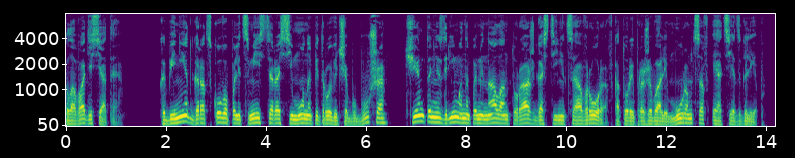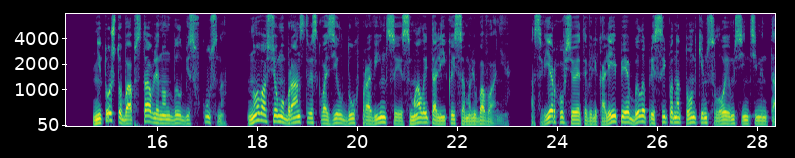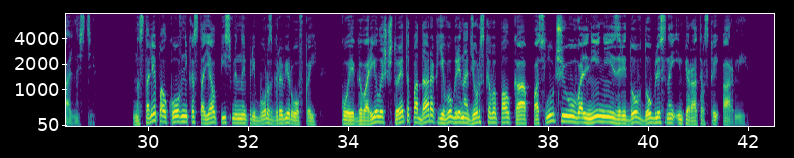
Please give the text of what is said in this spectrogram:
Глава 10. Кабинет городского полицмейстера Симона Петровича Бубуша чем-то незримо напоминал антураж гостиницы «Аврора», в которой проживали Муромцев и отец Глеб. Не то чтобы обставлен он был безвкусно, но во всем убранстве сквозил дух провинции с малой таликой самолюбования. А сверху все это великолепие было присыпано тонким слоем сентиментальности. На столе полковника стоял письменный прибор с гравировкой, в кое говорилось, что это подарок его гренадерского полка по случаю увольнения из рядов доблестной императорской армии.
